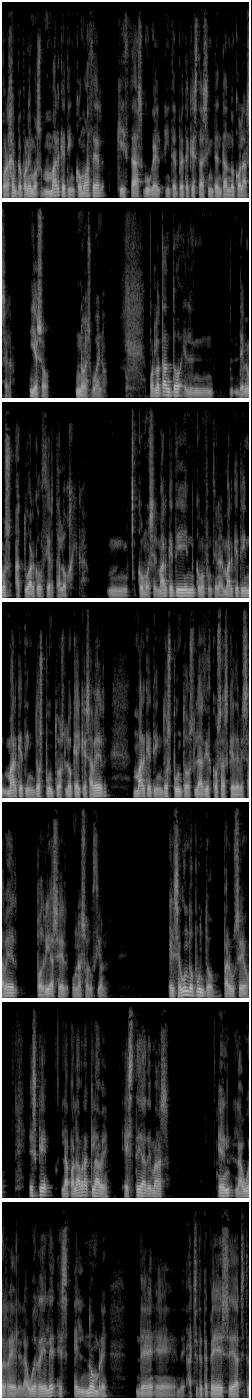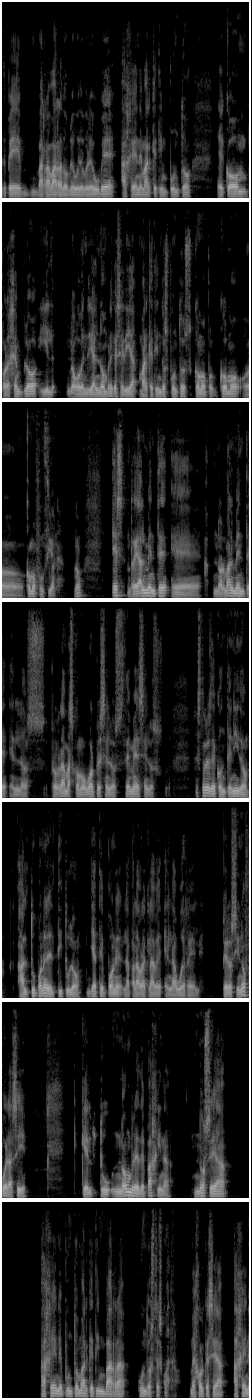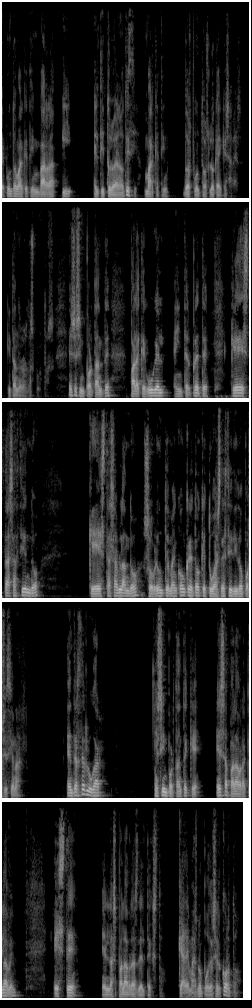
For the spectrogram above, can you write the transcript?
por ejemplo, ponemos marketing, cómo hacer, quizás Google interprete que estás intentando colársela. Y eso no es bueno. Por lo tanto, debemos actuar con cierta lógica. Mm, cómo es el marketing, cómo funciona el marketing, marketing dos puntos, lo que hay que saber, marketing dos puntos, las diez cosas que debes saber, podría ser una solución. El segundo punto para un SEO es que la palabra clave esté además en la URL. La URL es el nombre de, eh, https, http barra barra agnmarketing.com, por ejemplo, y luego vendría el nombre que sería Marketing dos puntos, cómo, cómo, eh, cómo funciona. ¿no? Es realmente, eh, normalmente en los programas como WordPress, en los CMS, en los gestores de contenido, al tú poner el título ya te pone la palabra clave en la URL. Pero si no fuera así, que tu nombre de página no sea agn.marketing barra 1234. Mejor que sea agn.marketing barra y el título de la noticia, marketing, dos puntos, lo que hay que saber, quitando los dos puntos. Eso es importante para que Google interprete qué estás haciendo, qué estás hablando sobre un tema en concreto que tú has decidido posicionar. En tercer lugar, es importante que esa palabra clave esté en las palabras del texto, que además no puede ser corto.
